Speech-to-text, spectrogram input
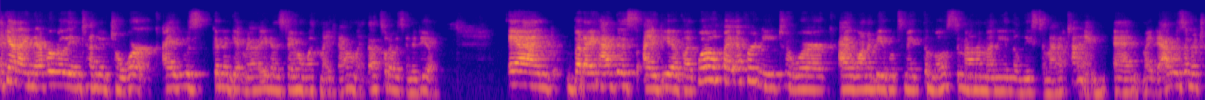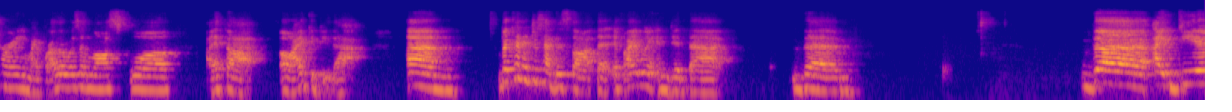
again, I never really intended to work. I was going to get married and stay home with my family. That's what I was going to do. And, but I had this idea of like, well, if I ever need to work, I want to be able to make the most amount of money in the least amount of time. And my dad was an attorney, my brother was in law school. I thought, oh, I could do that. Um, but kind of just had this thought that if I went and did that, the the idea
